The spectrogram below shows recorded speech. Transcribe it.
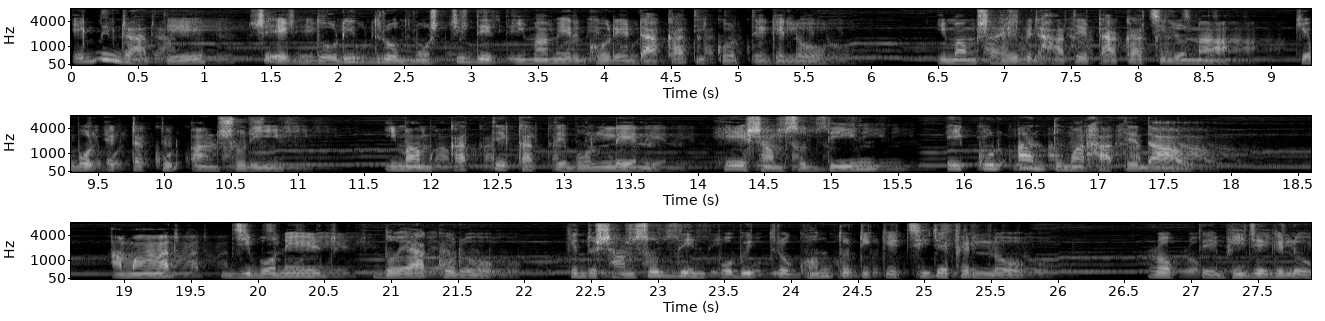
একদিন রাতে সে এক দরিদ্র মসজিদের ইমামের ঘরে ডাকাতি করতে গেল। ইমাম সাহেবের হাতে টাকা ছিল না, কেবল একটা কুরআন শরীফ। ইমাম কাঁদতে কাঁদতে বললেন, হে শামসুদ্দিন, এই কুরআন তোমার হাতে দাও। আমার জীবনের দয়া করো। কিন্তু শামসুদ্দিন পবিত্র গ্রন্থটিকে ছিঁড়ে ফেলল। রক্তে ভিজে গেল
